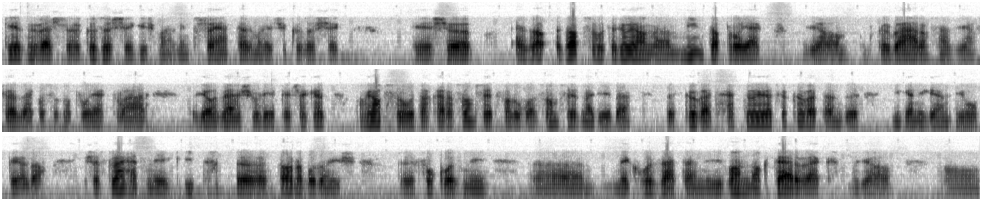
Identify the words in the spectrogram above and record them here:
kézműves közösség is már, mint a saját termelési közösség. És ez, ez abszolút egy olyan mintaprojekt, ugye a kb. 300 ilyen felzárkóztató projekt vár ugye az első lépéseket, ami abszolút akár a szomszéd faluban, a szomszéd megyében, ez egy követhető, illetve követendő igen-igen jó példa. És ezt lehet még itt uh, Tarnabodon is uh, fokozni, még hozzátenni, vannak tervek, ugye a, a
